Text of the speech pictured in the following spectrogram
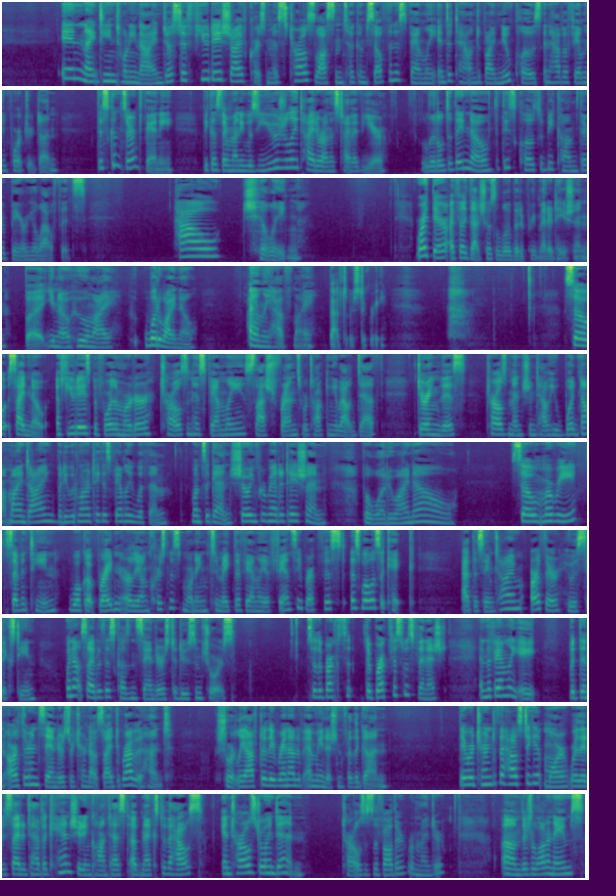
In 1929, just a few days shy of Christmas, Charles Lawson took himself and his family into town to buy new clothes and have a family portrait done. This concerned Fanny, because their money was usually tight around this time of year. Little did they know that these clothes would become their burial outfits. How chilling. Right there, I feel like that shows a little bit of premeditation. But, you know, who am I? What do I know? I only have my bachelor's degree. So, side note, a few days before the murder, Charles and his family slash friends were talking about death. During this, Charles mentioned how he would not mind dying, but he would want to take his family with him. Once again, showing premeditation. But what do I know? So, Marie, 17, woke up bright and early on Christmas morning to make the family a fancy breakfast as well as a cake. At the same time, Arthur, who was 16, went outside with his cousin Sanders to do some chores. So the, the breakfast was finished, and the family ate, but then Arthur and Sanders returned outside to rabbit hunt. Shortly after, they ran out of ammunition for the gun. They returned to the house to get more, where they decided to have a can shooting contest up next to the house, and Charles joined in. Charles is the father, reminder. Um, there's a lot of names,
